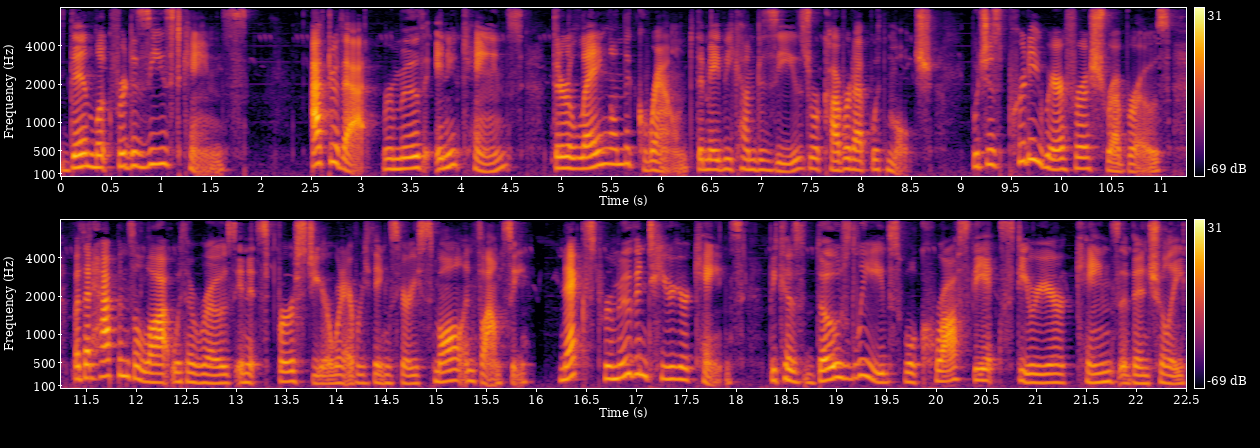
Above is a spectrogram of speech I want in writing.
Then look for diseased canes. After that, remove any canes that are laying on the ground that may become diseased or covered up with mulch, which is pretty rare for a shrub rose, but that happens a lot with a rose in its first year when everything's very small and flouncy. Next, remove interior canes because those leaves will cross the exterior canes eventually,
